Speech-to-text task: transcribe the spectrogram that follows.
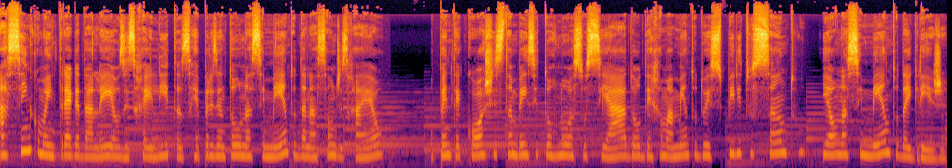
Assim como a entrega da lei aos israelitas representou o nascimento da nação de Israel, o Pentecostes também se tornou associado ao derramamento do Espírito Santo e ao nascimento da Igreja.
